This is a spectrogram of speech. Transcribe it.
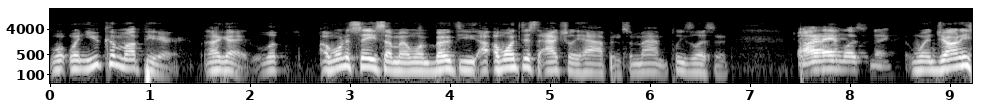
When you come up here, okay, look, I want to say something. I want both you. I want this to actually happen. So Matt, please listen. I am listening. when Johnny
